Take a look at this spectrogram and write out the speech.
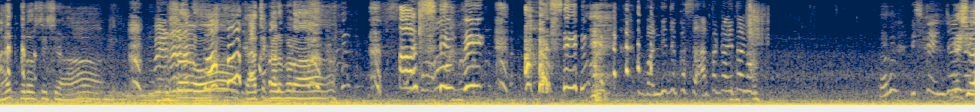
ಆಯ್ತು ಬಿಡು ಶಿಷ್ಯ. ಕಾಚ ಕಳ್ಬೇಡ. ಬಂದಿದ್ದಕ್ಕೂ ಸಾರ್ಥಕ ಆಯ್ತಣ್ಣ. ಇಷ್ಟು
